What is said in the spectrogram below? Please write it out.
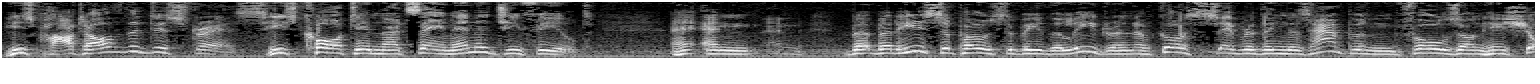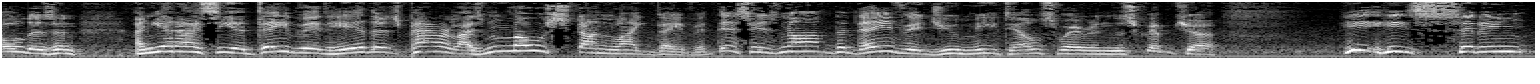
He's part of the distress. He's caught in that same energy field. And, and, and, but but he's supposed to be the leader, and of course everything that's happened falls on his shoulders. And and yet I see a David here that's paralyzed, most unlike David. This is not the David you meet elsewhere in the Scripture. He, he's sitting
